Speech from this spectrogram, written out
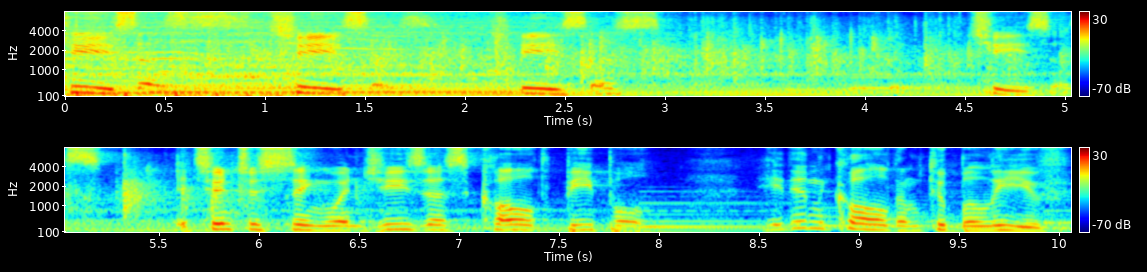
Jesus? Jesus, Jesus, Jesus. It's interesting when Jesus called people, He didn't call them to believe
